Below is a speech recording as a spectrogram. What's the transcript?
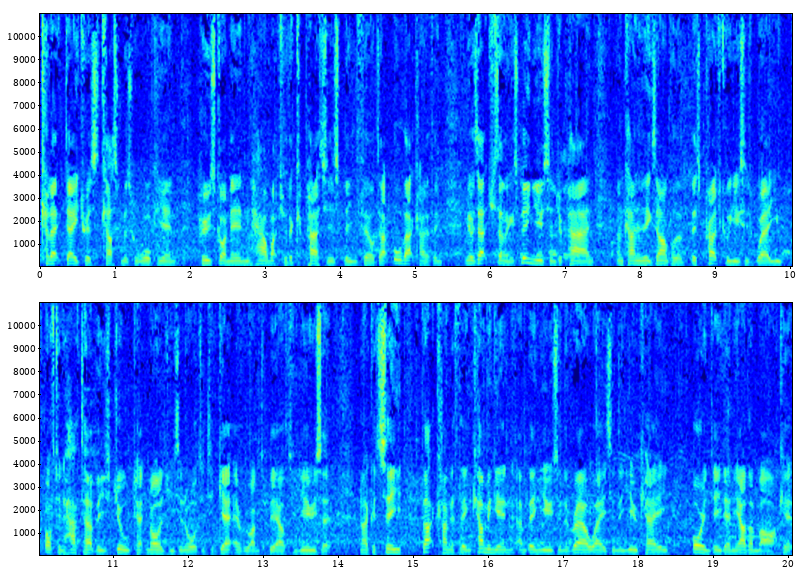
collect data as customers were walking in, who's gone in, how much of the capacity has been filled up, all that kind of thing. And it was actually something that's being used in Japan and kind of an example of this practical usage where you often have to have these dual technologies in order to get everyone to be able to use it. And I could see that kind of thing coming in and being used in the railways in the UK or indeed any other market.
